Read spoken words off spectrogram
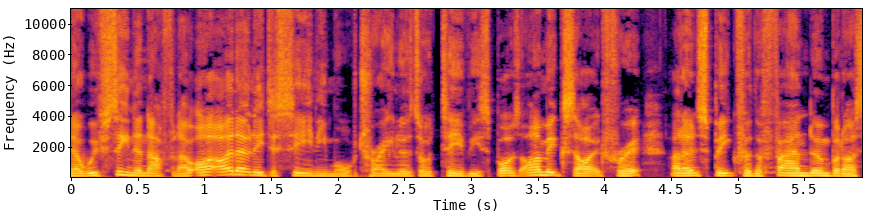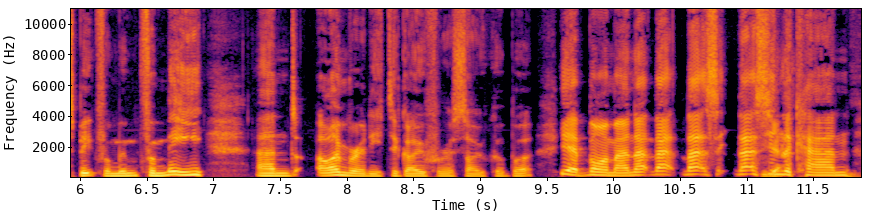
know we've seen enough now. I, I don't need to see any more trailers or TV spots. I'm excited for it. I don't speak for the fandom, but I speak for for me, and I'm ready to go for Ahsoka. But yeah, my man, that that that's that's Yeah. in the can.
